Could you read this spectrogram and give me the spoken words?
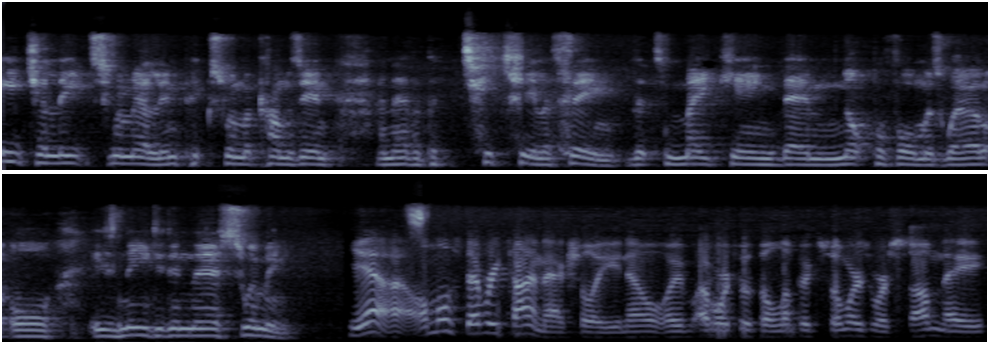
each elite swimmer, Olympic swimmer comes in and they have a particular thing that's making them not perform as well or is needed in their swimming. Yeah, almost every time actually. You know, I've worked with Olympic swimmers where some they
